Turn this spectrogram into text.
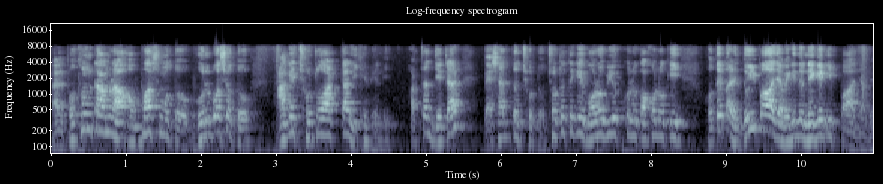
তাহলে প্রথমটা আমরা অভ্যাস মতো ভুলবশত আগে ছোট আটটা লিখে ফেলি। অর্থাৎ যেটার ব্যাসার্ধ ছোট। ছোট থেকে বড় বিয়োগ করলে কখনো কি হতে পারে? দুই পাওয়া যাবে, কিন্তু নেগেটিভ পাওয়া যাবে।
